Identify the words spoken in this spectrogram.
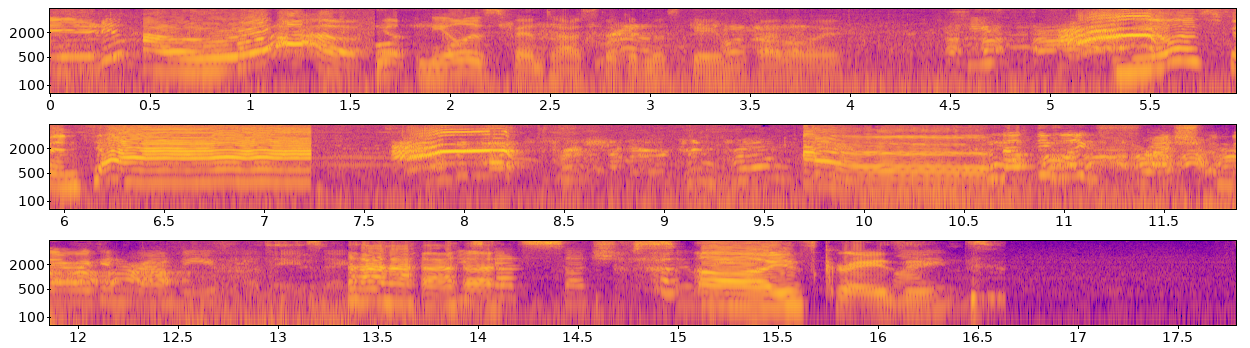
Neil, Neil is fantastic in this game, by the way. He's Neil is fantastic. nothing like fresh American ground beef. Amazing. He's got such silly Oh, he's crazy. lines.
